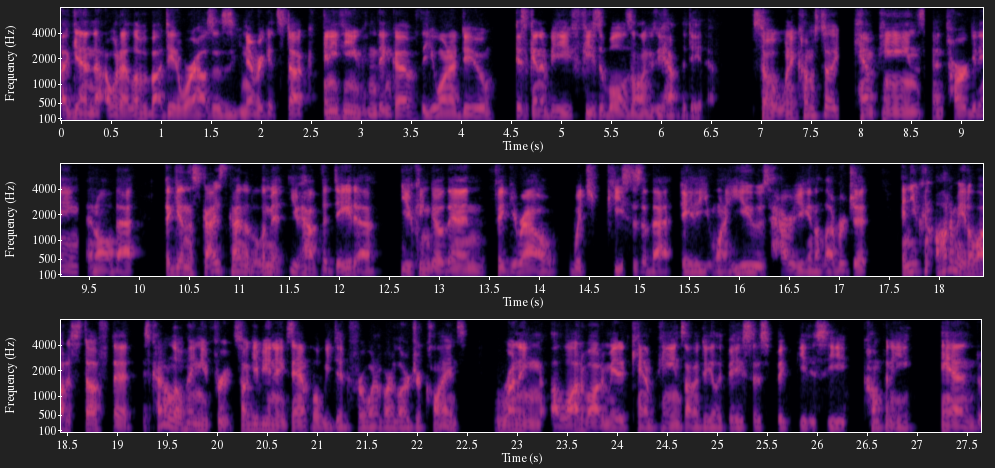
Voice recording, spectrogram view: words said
again, what I love about data warehouses, you never get stuck. Anything you can think of that you want to do is going to be feasible as long as you have the data. So when it comes to campaigns and targeting and all that, again, the sky's kind of the limit. You have the data. You can go then figure out which pieces of that data you want to use. How are you going to leverage it? And you can automate a lot of stuff that is kind of low hanging fruit. So I'll give you an example we did for one of our larger clients, running a lot of automated campaigns on a daily basis, big B2C company. And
